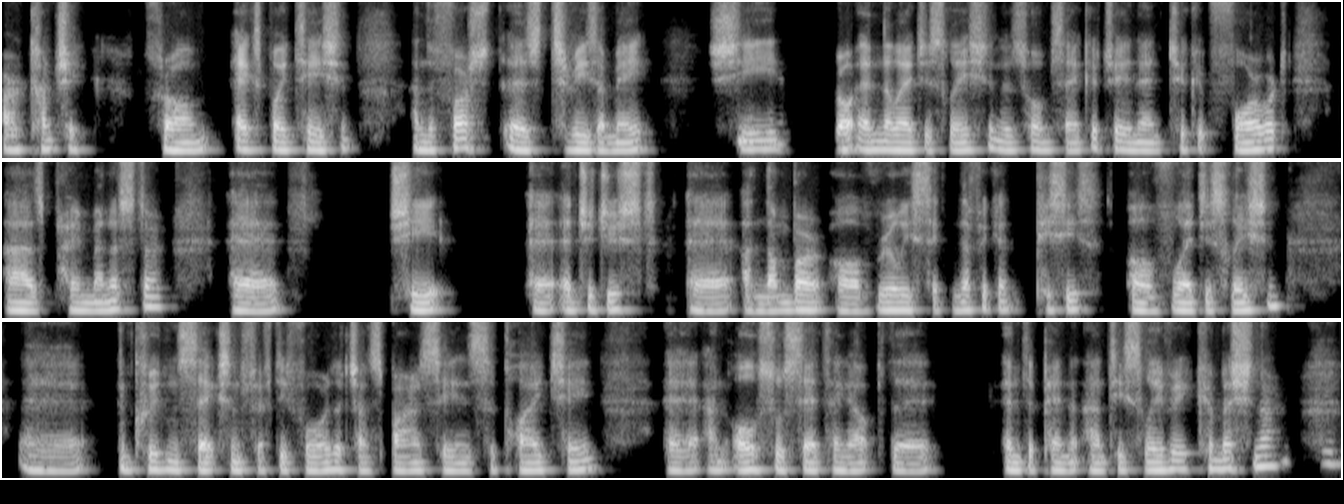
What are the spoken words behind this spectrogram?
our country from exploitation. And the first is Theresa May. She mm-hmm. brought in the legislation as Home Secretary and then took it forward as Prime Minister. Uh, she uh, introduced uh, a number of really significant pieces of legislation, uh, including Section 54, the Transparency in Supply Chain, uh, and also setting up the Independent Anti-Slavery Commissioner mm-hmm.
